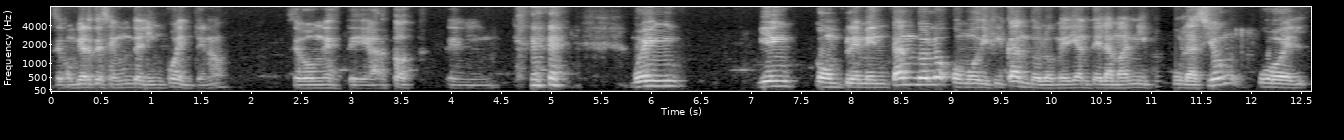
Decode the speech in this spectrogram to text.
se convierte en un delincuente, ¿no? Según este Artot. el- bien complementándolo o modificándolo mediante la manipulación o el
